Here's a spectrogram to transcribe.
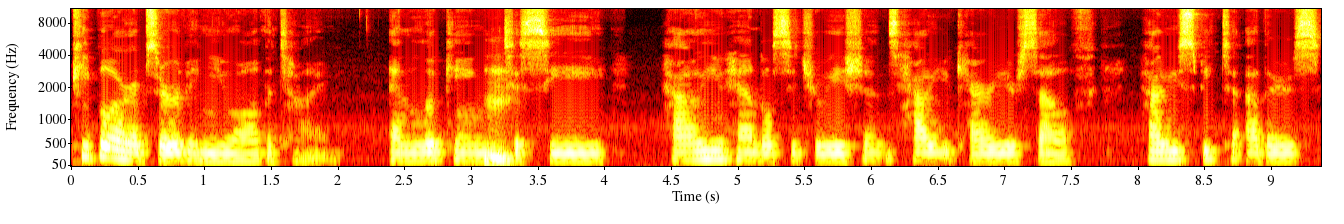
people are observing you all the time and looking hmm. to see how you handle situations, how you carry yourself, how you speak to others.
